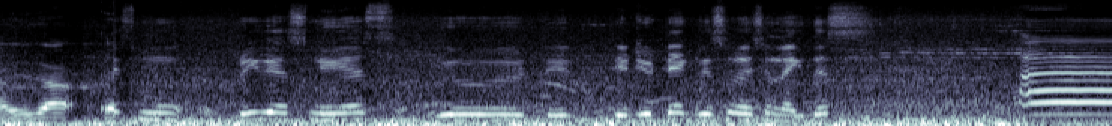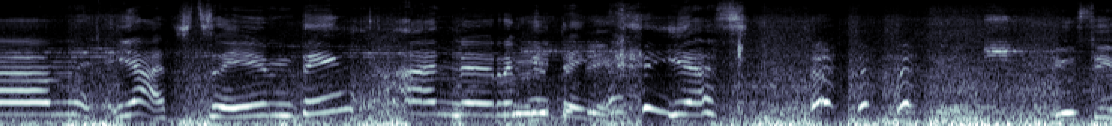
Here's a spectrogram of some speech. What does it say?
அதுதான் previous new years you did, did you take resolution like this Um, yeah, same thing and uh, repeating. repeating? yes. you see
